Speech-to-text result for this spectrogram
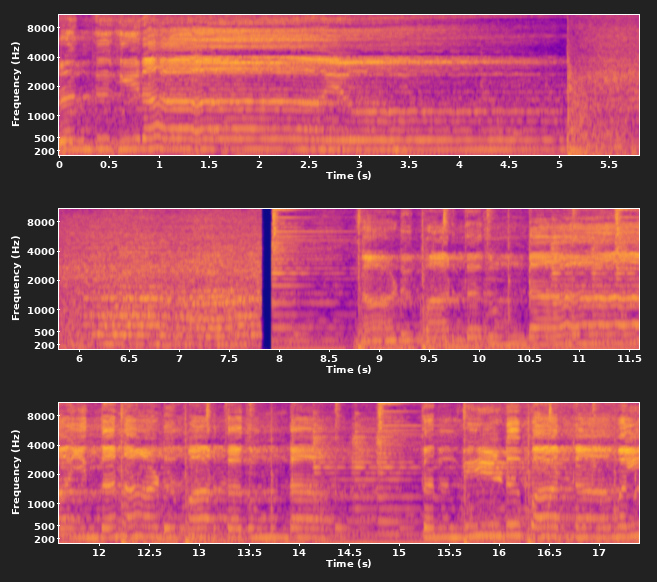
உறங்குகிறாயோ? நாடு பார்த்ததுண்டா இந்த நாடு பார்த்ததுண்டா. தன் வீடு பார்க்காமல்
